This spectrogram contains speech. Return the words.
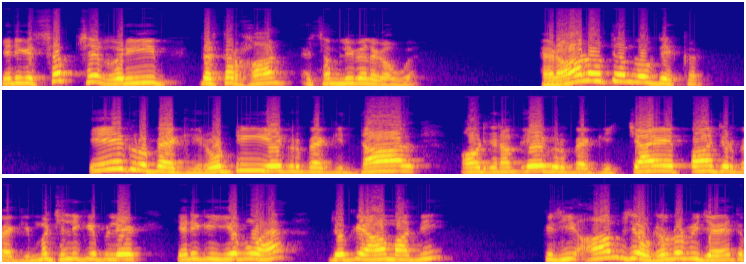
यानी कि सबसे गरीब दस्तरखान असम्बली में लगा हुआ है। हैरान होते हैं हम लोग देखकर। एक रुपए की रोटी एक रुपए की दाल और जनाब एक रुपए की चाय पाँच रुपए की मछली की प्लेट यानी कि ये वो है जो कि आम आदमी किसी आम से होटल पर भी जाए तो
